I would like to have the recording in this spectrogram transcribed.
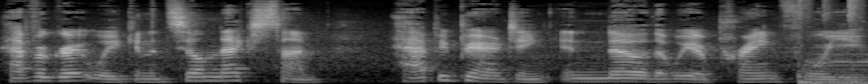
Have a great week, and until next time, happy parenting, and know that we are praying for you.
